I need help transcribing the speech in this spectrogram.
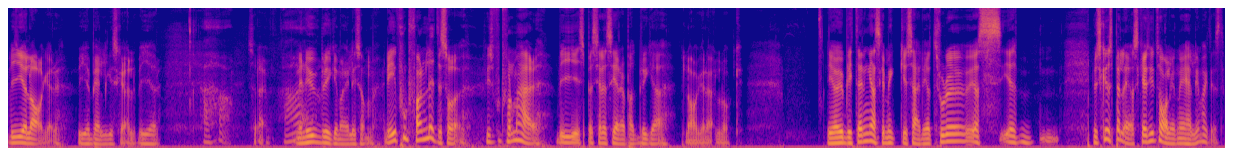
vi gör lager, vi gör belgisk öl, vi gör Aha. sådär. Ah, Men nu brygger man ju liksom, det är fortfarande lite så. Det finns fortfarande de här, vi är specialiserade på att brygga lageröl och det har ju blivit en ganska mycket så här, jag tror det, jag, jag, nu ska jag spela, jag ska till Italien i helgen faktiskt.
